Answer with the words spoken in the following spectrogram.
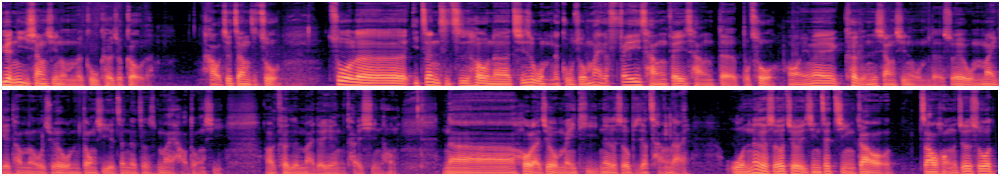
愿意相信我们的顾客就够了。好，就这样子做。做了一阵子之后呢，其实我们的古着卖得非常非常的不错哦，因为客人是相信我们的，所以我们卖给他们，我觉得我们东西也真的就是卖好东西，啊，客人买的也很开心哈。那后来就有媒体那个时候比较常来，我那个时候就已经在警告招红了，就是说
